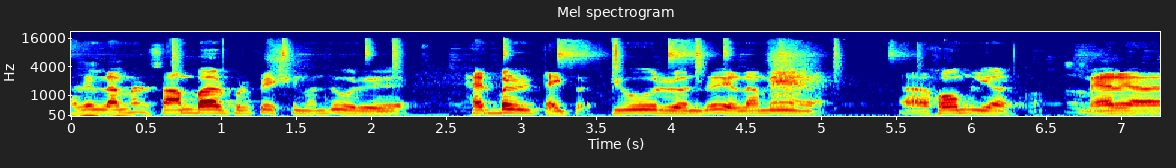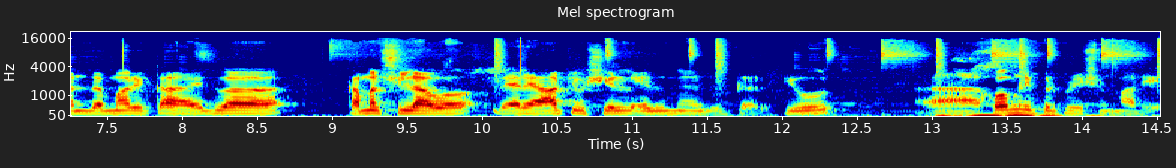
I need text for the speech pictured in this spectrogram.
அது இல்லாமல் சாம்பார் ப்ரிப்ரேஷன் வந்து ஒரு ஹெர்பல் டைப்பு பியூர் வந்து எல்லாமே ஹோம்லியாக இருக்கும். வேறு அந்த மாதிரி க இதுவாக கமர்ஷியலாவோ வேறு ஆர்டிஃபிஷியல் எதுவுமே இருக்காது. பியூர் ஹோம்லி ப்ரிப்பரேஷன் மாதிரி.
